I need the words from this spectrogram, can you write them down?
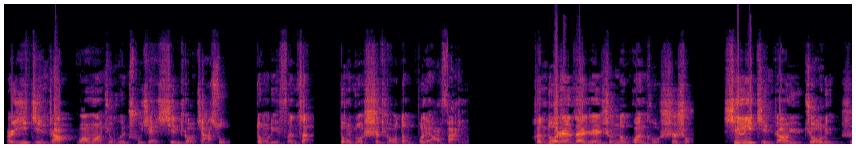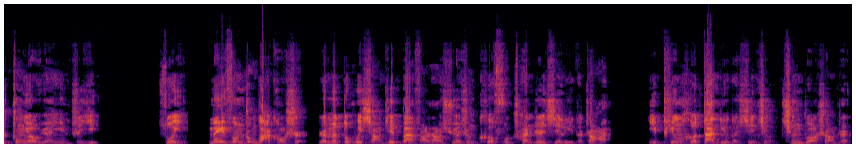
而一紧张，往往就会出现心跳加速、动力分散、动作失调等不良反应。很多人在人生的关口失手，心理紧张与焦虑是重要原因之一。所以，每逢重大考试，人们都会想尽办法让学生克服穿针心理的障碍，以平和淡定的心情轻装上阵。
